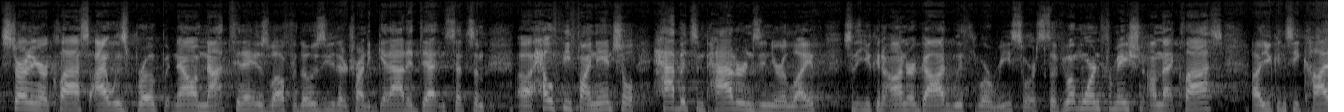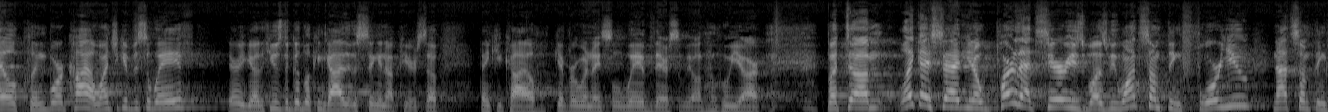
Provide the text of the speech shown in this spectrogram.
starting our class, I Was Broke, but Now I'm Not Today, as well, for those of you that are trying to get out of debt and set some uh, healthy financial habits and patterns in your life so that you can honor God with your resources. So if you want more information on that class, uh, you can see Kyle Klingborg. Kyle, why don't you give us a wave? There you go. He was the good looking guy that was singing up here. So thank you, Kyle. Give everyone a nice little wave there so we all know who you are. But um, like I said, you know, part of that series was we want something for you, not something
